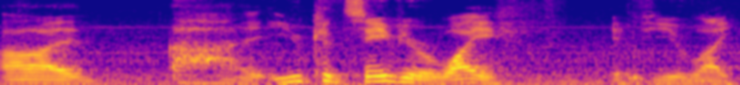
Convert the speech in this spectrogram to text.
uh, you could save your wife if you like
